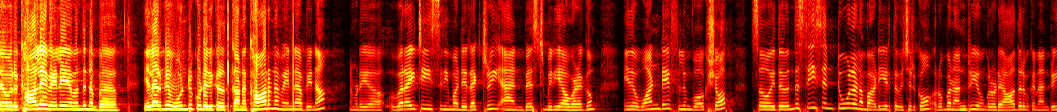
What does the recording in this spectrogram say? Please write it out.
இந்த ஒரு காலை வேலையை வந்து நம்ம எல்லாருமே ஒன்று கூட இருக்கிறதுக்கான காரணம் என்ன அப்படின்னா நம்முடைய variety cinema directory and best media வழங்கும் இந்த one day film workshop so இது வந்து சீசன் டூவில் நம்ம அடி எடுத்து வச்சுருக்கோம். ரொம்ப நன்றி. உங்களுடைய ஆதரவுக்கு நன்றி.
